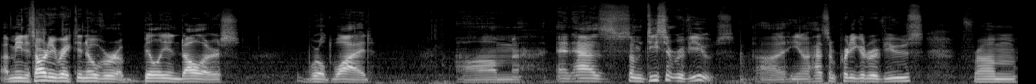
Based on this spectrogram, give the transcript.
I mean it's already raked in over a billion dollars worldwide, um, and has some decent reviews. Uh, you know, has some pretty good reviews from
